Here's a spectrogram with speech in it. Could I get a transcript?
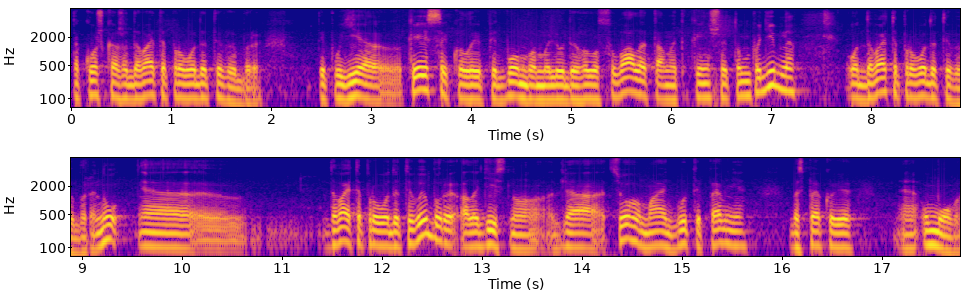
Також каже, давайте проводити вибори. Типу, є кейси, коли під бомбами люди голосували, там і таке інше, і тому подібне. От давайте проводити вибори. Ну е- давайте проводити вибори, але дійсно для цього мають бути певні безпекові е, умови.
